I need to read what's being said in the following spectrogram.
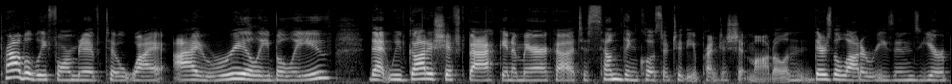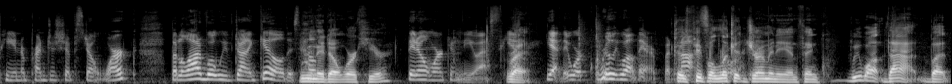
probably formative to why I really believe that we've got to shift back in America to something closer to the apprenticeship model. And there's a lot of reasons European apprenticeships don't work, but a lot of what we've done at Guild is You mean they don't work here? they don't work in the U.S. Yeah. Right. Yeah, they work really well there, but Because people look well at here. Germany and think, we want that, but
